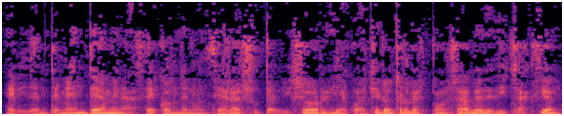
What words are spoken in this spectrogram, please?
Evidentemente amenacé con denunciar al supervisor y a cualquier otro responsable de dicha acción,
